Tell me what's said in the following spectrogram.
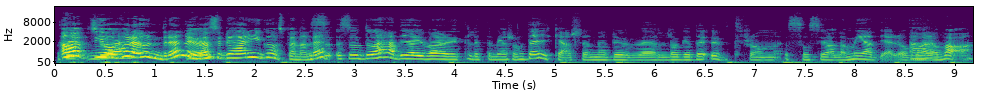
Ja, så jag bara undrar nu. Mm. Alltså det här är ju gåspännande. Så, så då hade jag ju varit lite mer som dig kanske när du eh, loggade ut från sociala medier och Ja. bara var.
